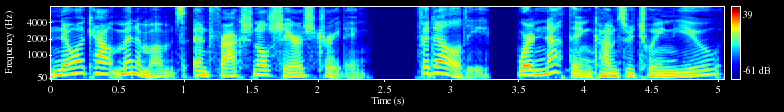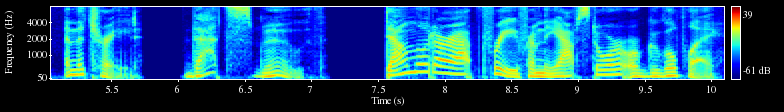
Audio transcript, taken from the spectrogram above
no account minimums, and fractional shares trading. Fidelity where nothing comes between you and the trade. That's smooth. Download our app free from the App Store or Google Play.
